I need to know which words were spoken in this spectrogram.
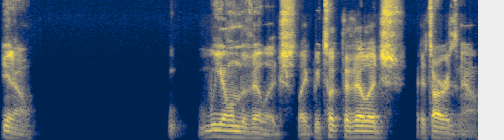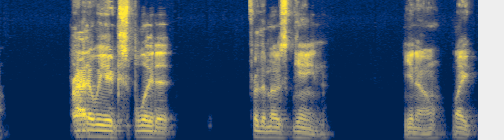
you know, we own the village. Like we took the village, it's ours now. Right. How do we exploit it for the most gain? You know, like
